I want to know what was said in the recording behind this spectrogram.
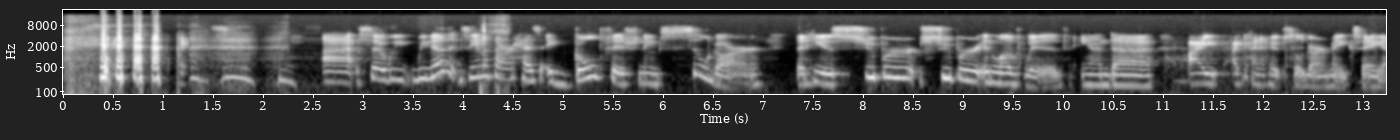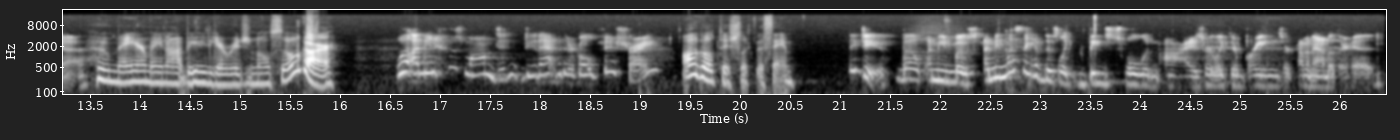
Uh, so we, we know that Xanathar has a goldfish named Sylgar that he is super super in love with, and uh, I I kind of hope Sylgar makes a. Uh, Who may or may not be the original Sylgar. well, I mean, whose mom didn't do that with their goldfish, right? All goldfish look the same. They do. Well, I mean, most. I mean, unless they have those like big swollen eyes or like their brains are coming out of their head.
